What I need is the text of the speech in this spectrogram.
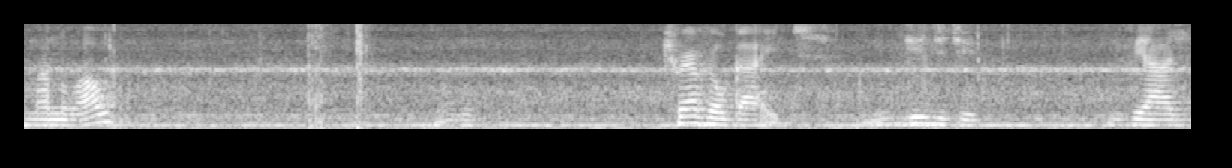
manual travel guide guide de, de viagem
